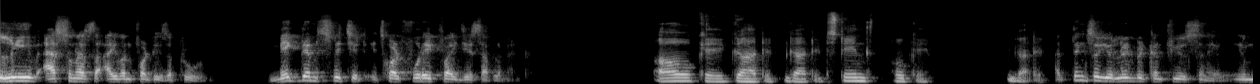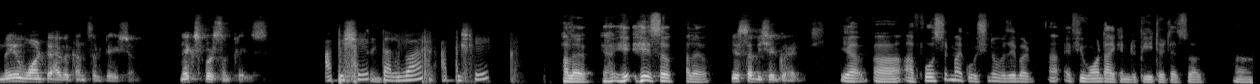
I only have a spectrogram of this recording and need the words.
leave as soon as the I 140 is approved. Make them switch it. It's called 485J supplement. Okay, got it, got it. Stay in. Okay, got it. I think so. You're a little bit confused, Sunil. You may want to have a consultation. Next person, please. Abhishek Talwar, Abhishek. Hello. Hey, hey, sir. Hello. Yes, Abhishek, go ahead. Yeah, uh, I've posted my question over there, but uh, if you want, I can repeat it as well. Uh,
